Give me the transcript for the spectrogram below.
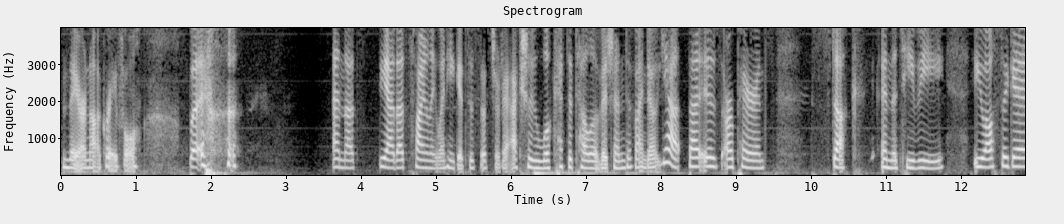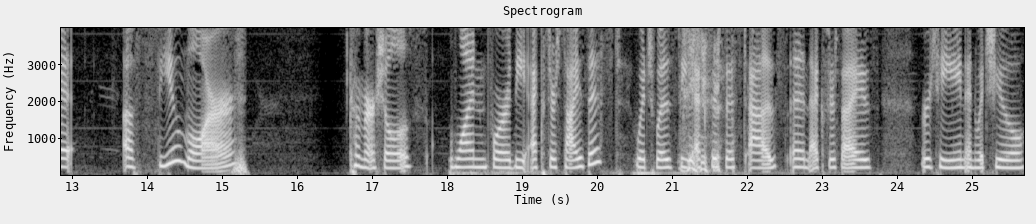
And they are not grateful, but. and that's yeah that's finally when he gets his sister to actually look at the television to find out yeah that is our parents stuck in the tv you also get a few more commercials. One for the exercisist which was the exorcist as an exercise routine in which you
